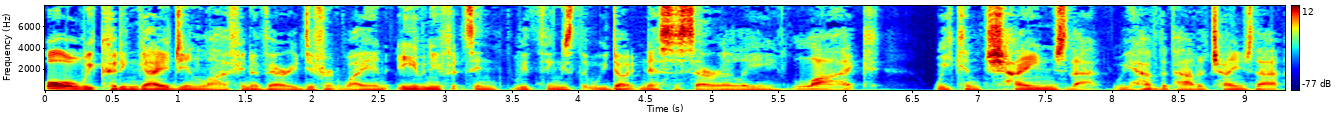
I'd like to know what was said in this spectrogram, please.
or we could engage in life in a very different way, and even if it's in with things that we don't necessarily like, we can change that. We have the power to change that,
